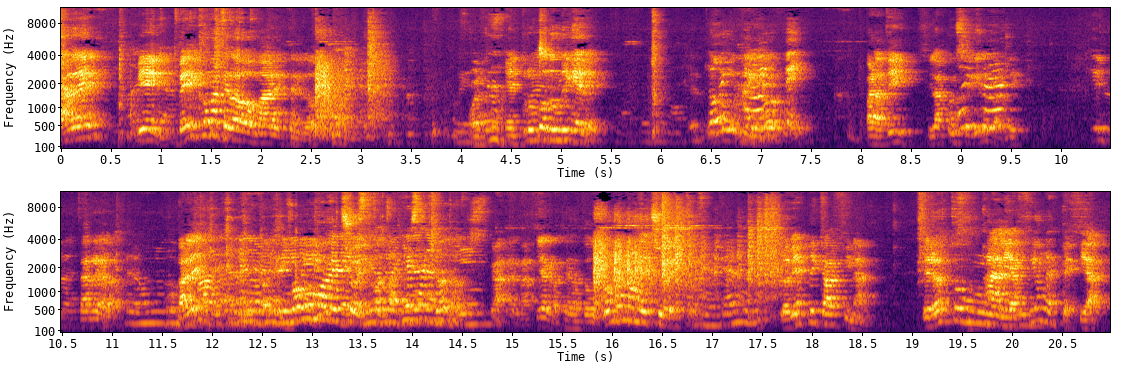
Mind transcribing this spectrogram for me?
¿Vale? Bien, ¿veis cómo ha quedado Omar el tenedor? El truco de Uri Geller. El truco de Uri Geller. Para ti, si lo has conseguido, para ti. Está regalado. ¿Vale? ¿Cómo hemos hecho esto? Gracias a todos. Gracias, gracias a todos. ¿Cómo hemos hecho esto? Lo voy a explicar al final. Pero esto es una aleación especial.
